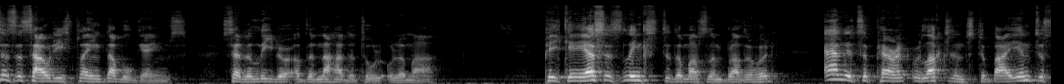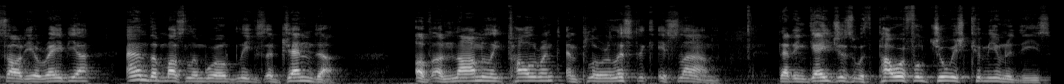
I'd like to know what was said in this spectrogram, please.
is the Saudis playing double games, said a leader of the Nahdlatul Ulama. PKS's links to the Muslim Brotherhood and its apparent reluctance to buy into Saudi Arabia and the Muslim World League's agenda of a nominally tolerant and pluralistic Islam that engages with powerful Jewish communities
